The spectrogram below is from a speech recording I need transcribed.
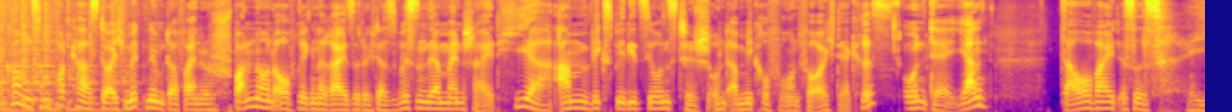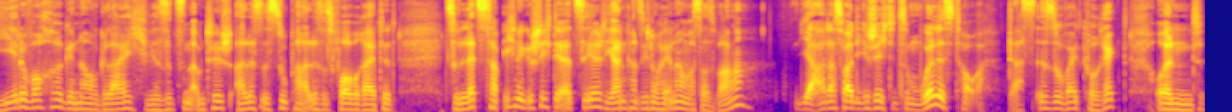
Willkommen zum Podcast, der euch mitnimmt auf eine spannende und aufregende Reise durch das Wissen der Menschheit. Hier am Wixpeditionstisch und am Mikrofon für euch der Chris. Und der Jan, Dauerweit ist es jede Woche genau gleich. Wir sitzen am Tisch, alles ist super, alles ist vorbereitet. Zuletzt habe ich eine Geschichte erzählt. Jan kann sich noch erinnern, was das war? Ja, das war die Geschichte zum Willis Tower. Das ist soweit korrekt. Und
